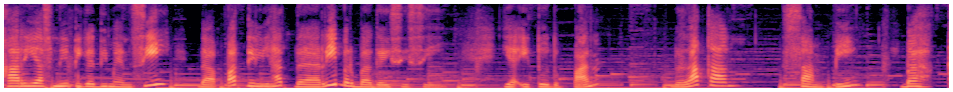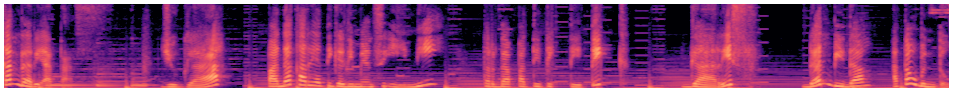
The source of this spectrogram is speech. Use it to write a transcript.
Karya seni tiga dimensi dapat dilihat dari berbagai sisi, yaitu depan, belakang, samping, bahkan dari atas. Juga, pada karya tiga dimensi ini terdapat titik-titik, garis, dan bidang atau bentuk.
